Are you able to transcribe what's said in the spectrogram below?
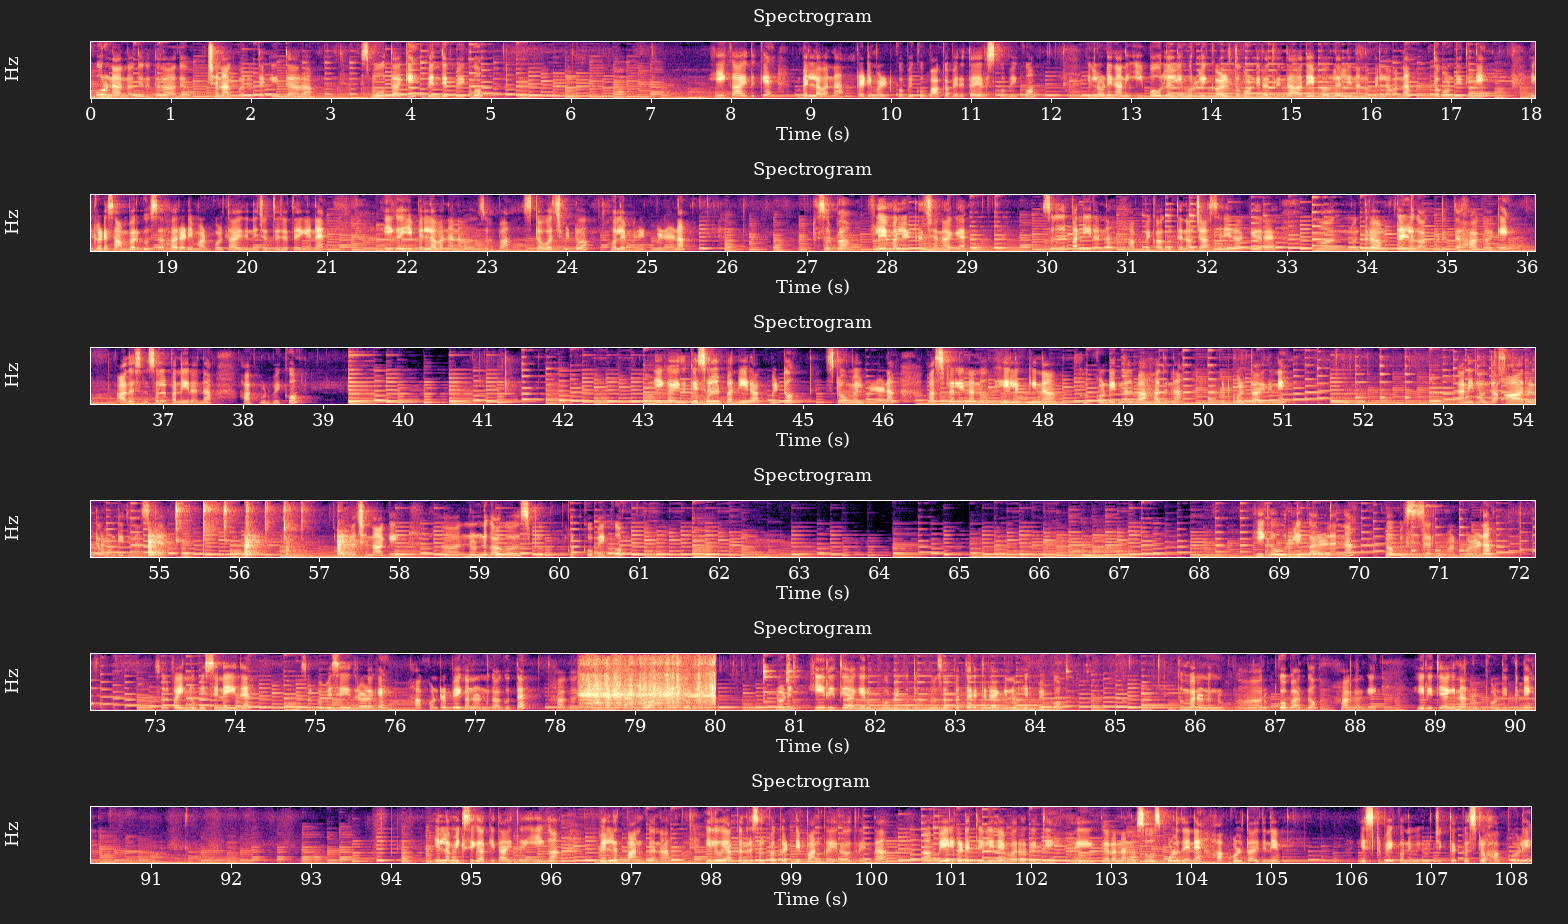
ಹೂರ್ಣ ಅನ್ನೋದಿರುತ್ತಲ್ಲ ಅದು ಚೆನ್ನಾಗಿ ಬರುತ್ತೆ. ಈ ಥರ ಸ್ಮೂತಾಗಿ ಬೆಂದಿರಬೇಕು. ಈಗ ಇದಕ್ಕೆ ಬೆಲ್ಲವನ್ನು ರೆಡಿ ಮಾಡಿಟ್ಕೋಬೇಕು, ಪಾಕ ಬೇರೆ ತಯಾರಿಸ್ಕೋಬೇಕು. ಇಲ್ಲಿ ನೋಡಿ ನಾನು ಈ ಬೌಲಲ್ಲಿ ಹುರುಳಿಕಾಳು ತೊಗೊಂಡಿರೋದ್ರಿಂದ ಅದೇ ಬೌಲಲ್ಲಿ ನಾನು ಬೆಲ್ಲವನ್ನು ತೊಗೊಂಡಿದ್ದೀನಿ. ಈ ಕಡೆ ಸಾಂಬಾರ್ಗೂ ಸಹ ರೆಡಿ ಮಾಡ್ಕೊಳ್ತಾ ಇದ್ದೀನಿ ಜೊತೆ ಜೊತೆಗೇ ಈಗ ಈ ಬೆಲ್ಲವನ್ನು ನಾವು ಸ್ವಲ್ಪ ಸ್ಟವ್ ಹಚ್ಬಿಟ್ಟು ಒಲೆ ಮೇಲೆ ಇಟ್ಬಿಡೋಣ. ಸ್ವಲ್ಪ ಫ್ಲೇಮಲ್ಲಿ ಇಟ್ಟರೆ ಚೆನ್ನಾಗೆ ಸ್ವಲ್ಪ ನೀರನ್ನು ಹಾಕಬೇಕಾಗುತ್ತೆ. ನಾವು ಜಾಸ್ತಿ ನೀರು ಹಾಕಿದರೆ ಒಂಥರ ತೆಳ್ಳಗಾಗ್ಬಿಡುತ್ತೆ. ಹಾಗಾಗಿ ಆದಷ್ಟು ಸ್ವಲ್ಪ ನೀರನ್ನು ಹಾಕ್ಬಿಡ್ಬೇಕು. ಈಗ ಇದಕ್ಕೆ ಸ್ವಲ್ಪ ನೀರು ಹಾಕ್ಬಿಟ್ಟು ಸ್ಟವ್ ಮೇಲೆ ಬಿಡೋಣ. ಅಷ್ಟರಲ್ಲಿ ನಾನು ಏಲಕ್ಕಿನ ಹುರ್ಕೊಂಡಿದ್ನಲ್ವ, ಅದನ್ನು ಕುಟ್ಕೊಳ್ತಾ ಇದ್ದೀನಿ. ನಾನು ಇಲ್ಲೊಂದು ಆರು ತಗೊಂಡಿದ್ದೀನಿ ಅಷ್ಟೇ. ಚೆನ್ನಾಗಿ ನುಣ್ಣಗಾಗೋವಷ್ಟು ಕುಟ್ಕೋಬೇಕು. ಈಗ ಹುರುಳಿ ಕಾಳನ್ನು ನಾವು ಮಿಕ್ಸಿ ಜಾರ್ ಮಾಡ್ಕೊಳ್ಳೋಣ. ಸ್ವಲ್ಪ ಇನ್ನೂ ಬಿಸಿನೇ ಇದೆ. ಸ್ವಲ್ಪ ಬಿಸಿ ಇದರೊಳಗೆ ಹಾಕ್ಕೊಂಡ್ರೆ ಬೇಗ ನುಣ್ಣಗಾಗುತ್ತೆ ಹಾಗಾಗಿ ತುಂಬಾ ತಣ್ಣಗೂ ಹಾಕ್ಬೋದು ನೋಡಿ, ಈ ರೀತಿಯಾಗಿ ರುಬ್ಕೋಬೇಕು. ತುಂಬ ಸ್ವಲ್ಪ ತರಿತರಿಯಾಗಿನೂ ಇರಬೇಕು. ತುಂಬ ನುಣ್ಣಗೆ ರುಬ್ಕೋಬಾರ್ದು. ಹಾಗಾಗಿ ಈ ರೀತಿಯಾಗಿ ನಾನು ರುಬ್ಕೊಂಡಿದ್ದೀನಿ. ಎಲ್ಲ ಮಿಕ್ಸಿಗೆ ಹಾಕಿದ್ದಾಯಿತು. ಈಗ ಬೆಲ್ಲದ ಪಾನಕನ. ಇಲ್ಲಿ ಯಾಕಂದರೆ ಸ್ವಲ್ಪ ಗಟ್ಟಿ ಪಾನಕ ಇರೋದ್ರಿಂದ ಮೇಲ್ಗಡೆ ತಿಳಿನೇ ಬರೋ ರೀತಿ ಈ ಥರ ನಾನು ಸೋಸ್ಕೊಳ್ದೇನೆ ಹಾಕ್ಕೊಳ್ತಾ ಇದ್ದೀನಿ. ಎಷ್ಟು ಬೇಕೋ ನಿಮಗೆ ರುಚಿಗೆ ತಕ್ಕಷ್ಟು ಹಾಕ್ಕೊಳ್ಳಿ.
